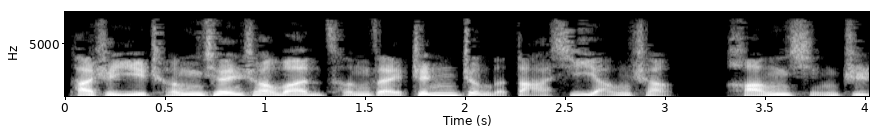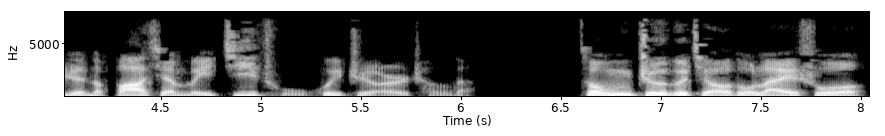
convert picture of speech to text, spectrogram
它是以成千上万曾在真正的大西洋上航行之人的发现为基础绘制而成的。从这个角度来说，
